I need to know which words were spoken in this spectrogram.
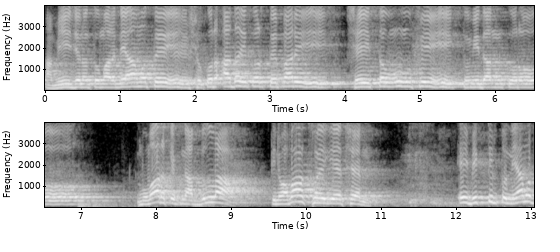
আমি যেন তোমার নিয়ামতে শুকর আদায় করতে পারি, সেই তৌফিক তুমি দান করো। মুবারক ইবনে আবদুল্লাহ, তিনি অবাক হয়ে গিয়েছেন। এই ব্যক্তির তো নিয়ামত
